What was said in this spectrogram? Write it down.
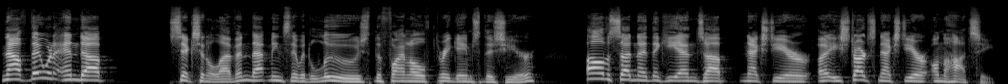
Now, if they were to end up 6 and 11, that means they would lose the final three games of this year. All of a sudden, I think he ends up next year, uh, he starts next year on the hot seat.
